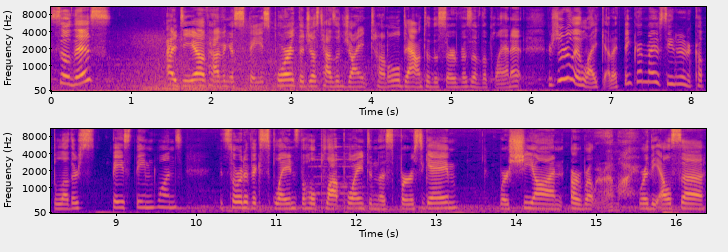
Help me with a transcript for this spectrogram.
So this idea of having a spaceport that just has a giant tunnel down to the surface of the planet, I actually really like it. I think I might have seen it in a couple other space-themed ones. It sort of explains the whole plot point in this first game, where Shion, or well, Where am I? where the Elsa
